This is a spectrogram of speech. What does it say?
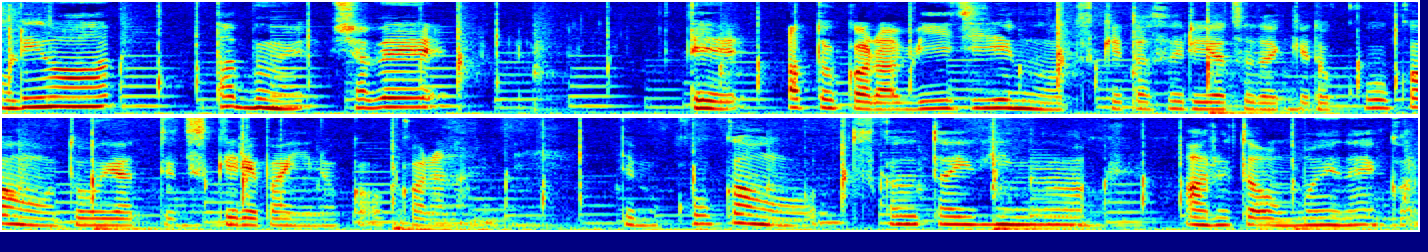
これは多分喋って後から BGM を付け足せるやつだけど効果音をどうやってつければいいのかわからない。でも効果音を使うタイミングがあるとは思えないから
